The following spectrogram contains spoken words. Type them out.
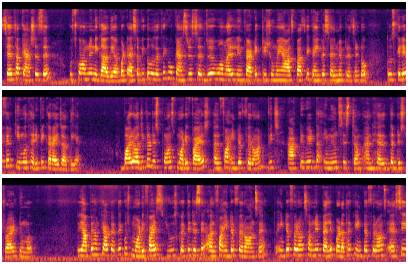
सेल था कैंसर सेल उसको हमने निकाल दिया। बट ऐसा भी तो हो सकता है कि वो कैंसर सेल जो है, वो हमारे लिम्फेटिक टिश्यू में या आसपास के कहीं पे सेल में प्रेजेंट हो तो उसके लिए फिर कीमोथेरेपी कराई जाती है। Biological response modifiers alpha interferon, which activate the immune system and help the destroy tumor. तो यहाँ पे हम क्या करते हैं? कुछ मॉडिफायर्स यूज़ करते हैं, जैसे अल्फ़ा इंटरफेरॉन्स है। तो इंटरफेरॉन्स हमने पहले पढ़ा था कि इंटरफेरॉन्स ऐसे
